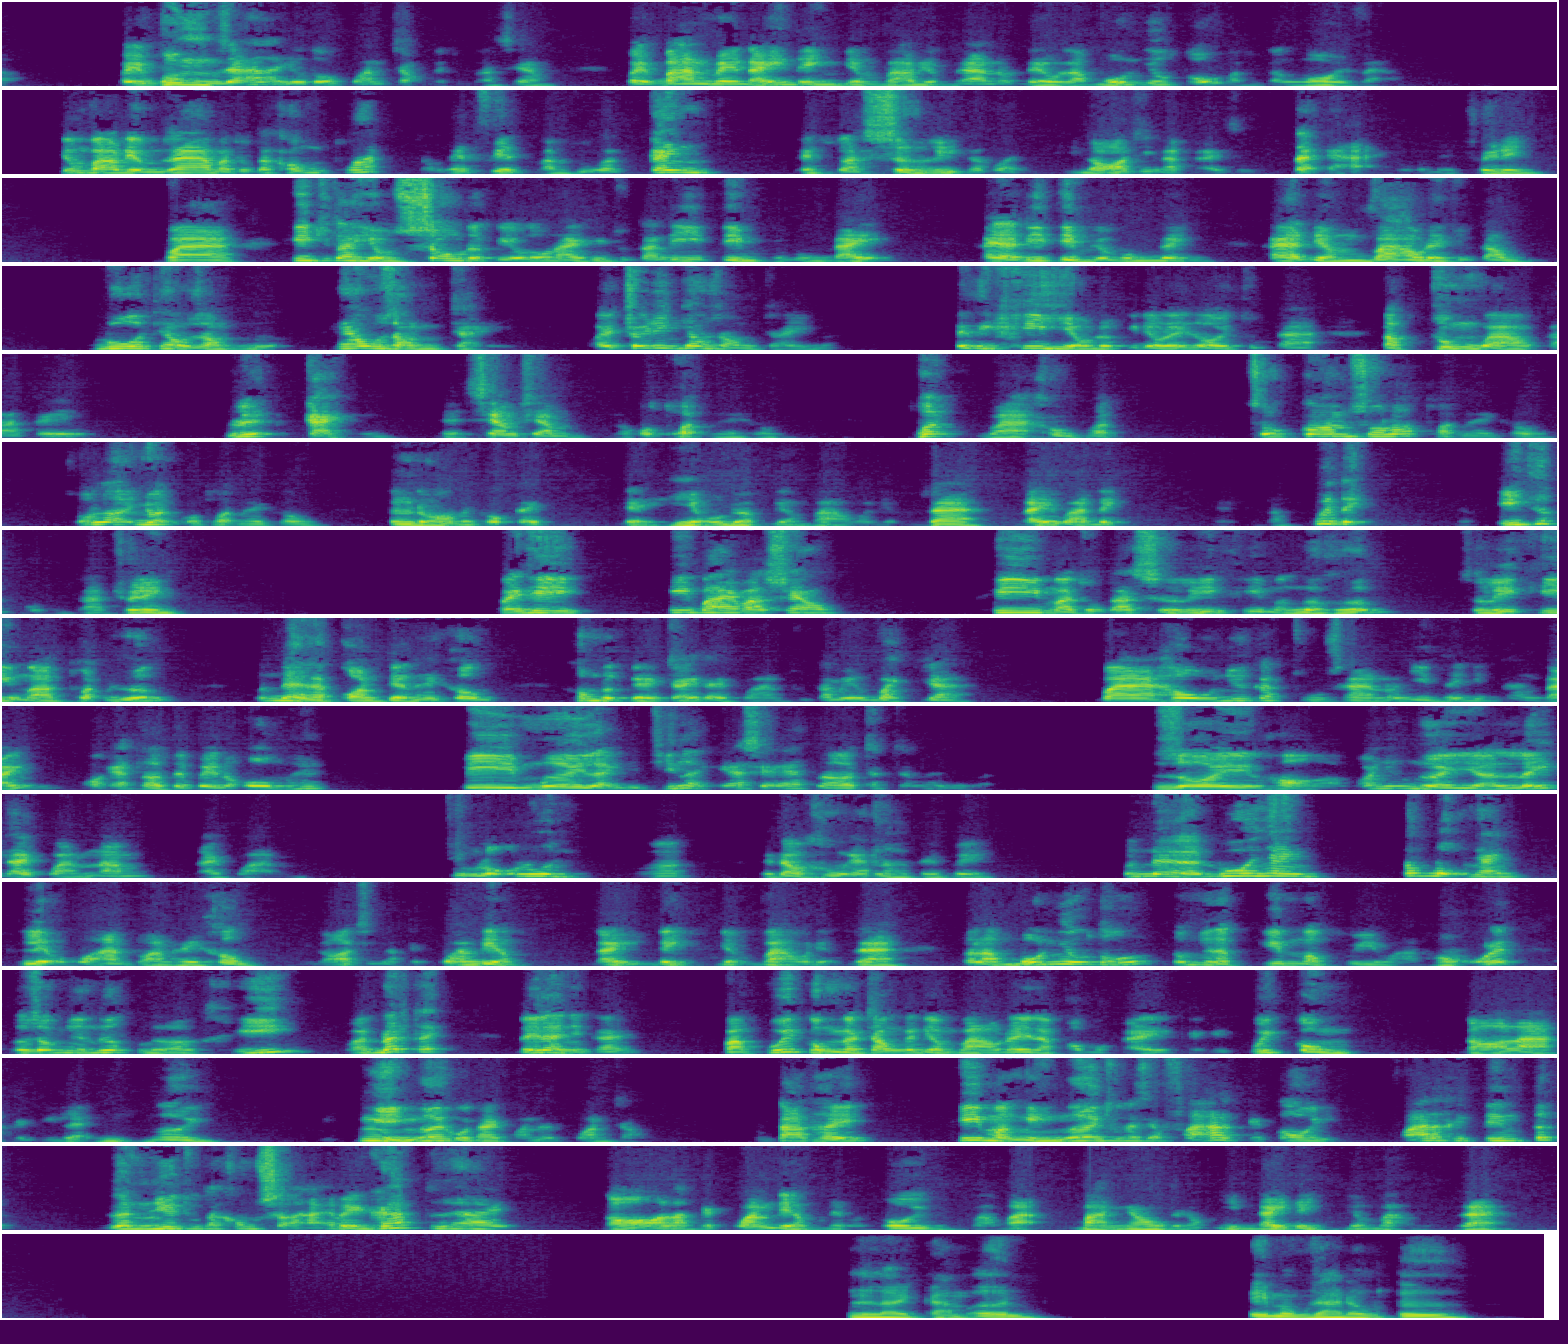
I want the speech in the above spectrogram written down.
Vậy vùng giá là yếu tố quan trọng để ta xem. Vậy bàn về đáy đỉnh, điểm vào, điểm ra nó đều là bốn yếu tố mà chúng ta ngồi vào. Điểm vào, điểm ra mà chúng ta không thoát trong hết phiên, mà chúng ta canh để chúng ta xử lý các vậy thì đó chính là cái tệ hại của vấn đề trading. Và khi chúng ta hiểu sâu được cái yếu tố này thì chúng ta đi tìm cái vùng đáy, hay là đi tìm cái vùng đỉnh, hay là điểm vào để chúng ta đua theo dòng nước, theo dòng chảy. Phải trading theo dòng chảy thế thì khi hiểu được cái điều đấy rồi, chúng ta tập trung vào các cái luyện cảnh để xem xem nó có thuận hay không. Thuận và không thuận. Số com, số lót thuận hay không? Số lợi nhuận có thuận hay không? Từ đó mới có cách để hiểu được điểm vào và điểm ra, đáy và đỉnh để quyết định ý thức của chúng ta trading vậy thì khi buy và sell, khi mà chúng ta xử lý, khi mà ngược hướng, xử lý khi mà thuận hướng, vấn đề là còn tiền hay không? Không được để cháy tài khoản, chúng ta mới vạch ra và hầu như các chủ sàn nó nhìn thấy những thằng đánh có SLTP nó ôm hết. Vì 10 lệnh thì 9 lệnh SSL chắc chắn là như vậy. Rồi họ có những người à, lấy tài khoản làm tài khoản, chịu lỗ luôn. Người ta không SLTP vấn đề là đua nhanh, tốc độ nhanh, liệu có an toàn hay không? Đó chính là cái quan điểm. Đấy, đỉnh điểm vào điểm ra. Đó là bốn yếu tố giống như là kim mộc thủy hỏa thổ đấy. Nó giống như nước, lửa, khí và đất đấy. Đấy là những cái và cuối cùng là trong cái điểm vào đây là có một cái, cái, cái cuối cùng đó là cái tỷ lệ nghỉ ngơi. Nghỉ ngơi của tài khoản rất quan trọng. Chúng ta thấy khi mà nghỉ ngơi chúng ta sẽ phá được cái tôi phá được cái tin tức. Gần như chúng ta không sợ hãi về gáp thứ hai. Đó là cái quan điểm để mà tôi và bạn bàn nhau cái góc nhìn đáy đỉnh điểm vào ra. Lời cảm ơn. Tim ông già đầu tư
